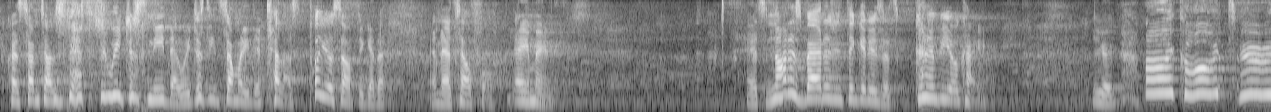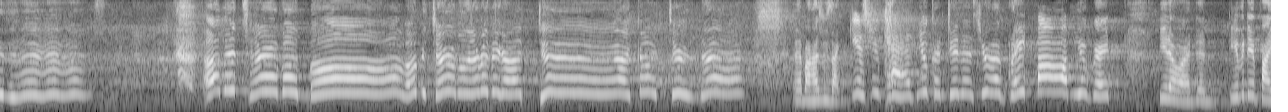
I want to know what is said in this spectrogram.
Because sometimes that's we just need that. We just need somebody to tell us, pull yourself together, and that's helpful. Amen. It's not as bad as you think it is. It's going to be okay. You go, I can't do this. I'm a terrible mom. I'm terrible at everything I do. I can't do that. And my husband's like, yes, you can. You can do this. You're a great mom. You're great. You know, and even if I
